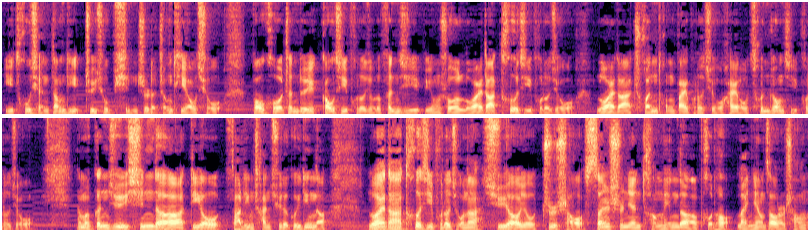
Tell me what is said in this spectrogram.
以凸显当地追求品质的整体要求。包括针对高级葡萄酒的分级，比如说罗埃达特级葡萄酒、罗埃达传统白葡萄酒，还有村庄级葡萄酒。那么根据新的 DO 法定产区的规定呢？罗埃达特级葡萄酒呢，需要由至少三十年藤龄的葡萄来酿造而成，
